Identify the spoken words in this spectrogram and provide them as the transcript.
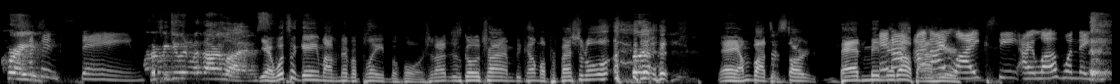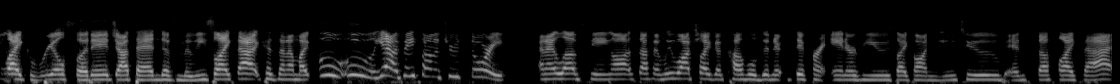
Crazy. That's insane. What are we doing with our lives? Yeah, what's a game I've never played before? Should I just go try and become a professional? hey, I'm about to start badminton And it I, up and I here. like seeing. I love when they do like real footage at the end of movies like that because then I'm like, ooh, ooh, yeah, based on a true story. And I love seeing all that stuff. And we watch like a couple di- different interviews like on YouTube and stuff like that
